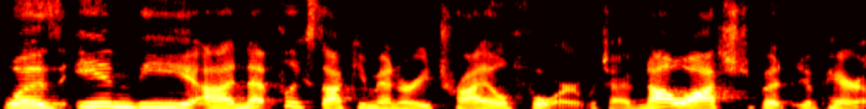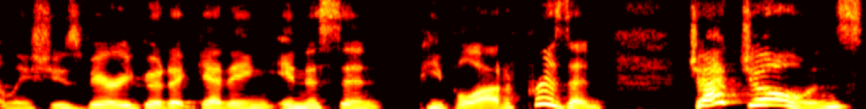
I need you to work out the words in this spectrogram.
was in the uh, Netflix documentary Trial 4, which I've not watched, but apparently she's very good at getting innocent people out of prison. Jack Jones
